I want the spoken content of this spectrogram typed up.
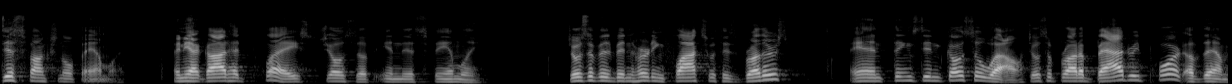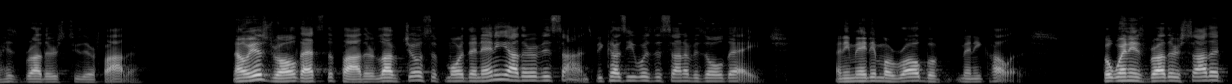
dysfunctional family. And yet, God had placed Joseph in this family. Joseph had been herding flocks with his brothers, and things didn't go so well. Joseph brought a bad report of them, his brothers, to their father. Now, Israel, that's the father, loved Joseph more than any other of his sons because he was the son of his old age. And he made him a robe of many colors. But when his brothers saw that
